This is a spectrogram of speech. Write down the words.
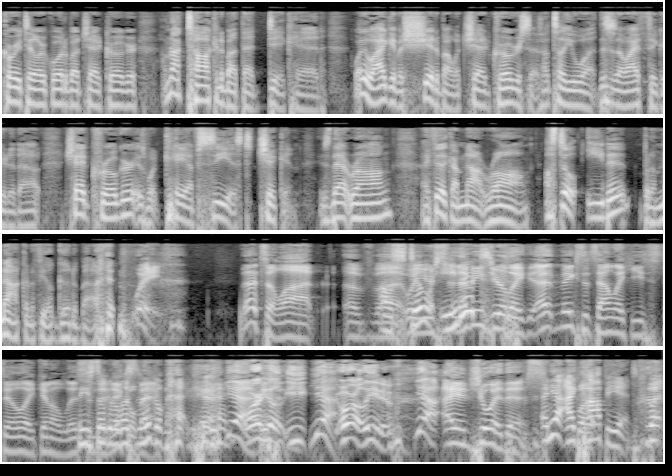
Corey Taylor quote about Chad Kroeger. I'm not talking about that dickhead. Why do I give a shit about what Chad Kroeger says? I'll tell you what. This is how I figured it out. Chad Kroeger is what KFC is to chicken. Is that wrong? I feel like I'm not wrong. I'll still eat it, but I'm not going to feel good about it. Wait, that's a lot of. Uh, I'll what still you're, eat that it? means you're like that makes it sound like he's still like gonna listen. He's still to going to listen to Nickelback. Nickelback. Yeah, or he'll eat. Yeah, Or I'll eat him. yeah. I enjoy this, And yeah, I but copy it. But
